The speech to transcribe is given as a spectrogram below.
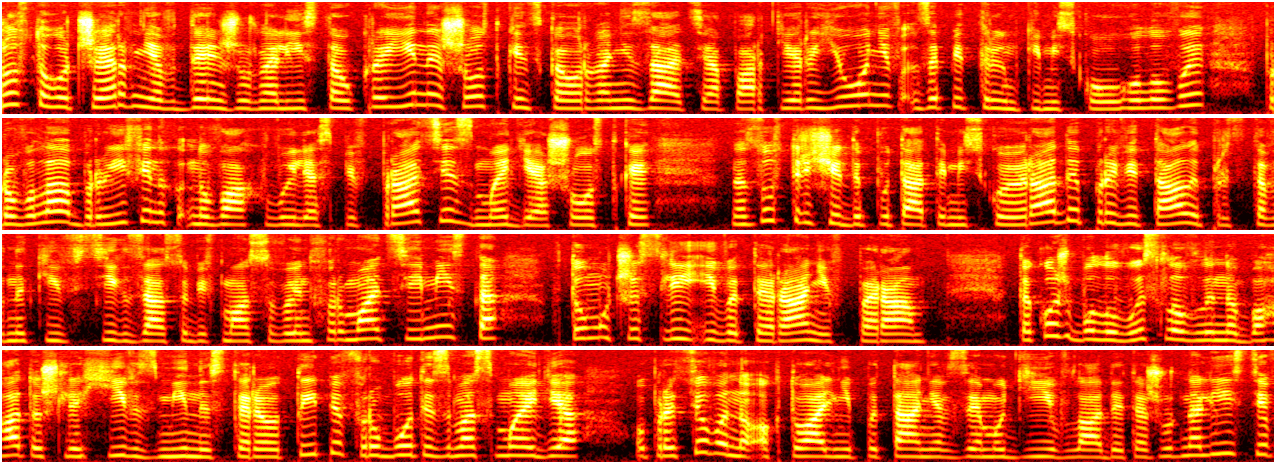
6 червня, в День журналіста України, Шосткінська організація партії регіонів за підтримки міського голови провела брифінг «Нова хвиля співпраці з медіа Шостки». На зустрічі депутати міської ради привітали представників всіх засобів масової інформації міста, в тому числі і ветеранів пера. Також було висловлено багато шляхів зміни стереотипів роботи з мас-медіа, опрацьовано актуальні питання взаємодії влади та журналістів,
